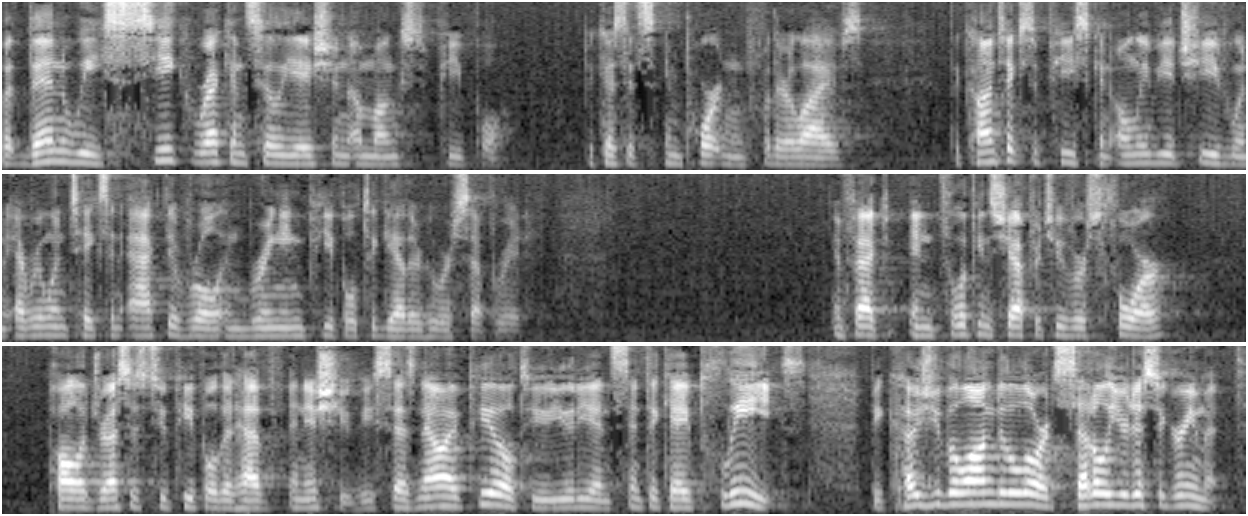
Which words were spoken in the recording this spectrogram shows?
but then we seek reconciliation amongst people because it's important for their lives. The context of peace can only be achieved when everyone takes an active role in bringing people together who are separated. In fact, in Philippians chapter 2 verse 4, Paul addresses two people that have an issue. He says, "Now I appeal to you, Euodia and Syntyche, please, because you belong to the Lord, settle your disagreement."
